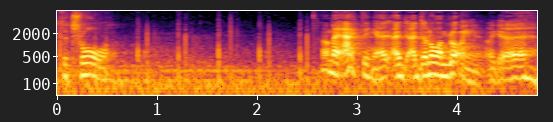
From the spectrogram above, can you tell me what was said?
to troll. How am I acting? I, I, I don't know where I'm going. Like, uh...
